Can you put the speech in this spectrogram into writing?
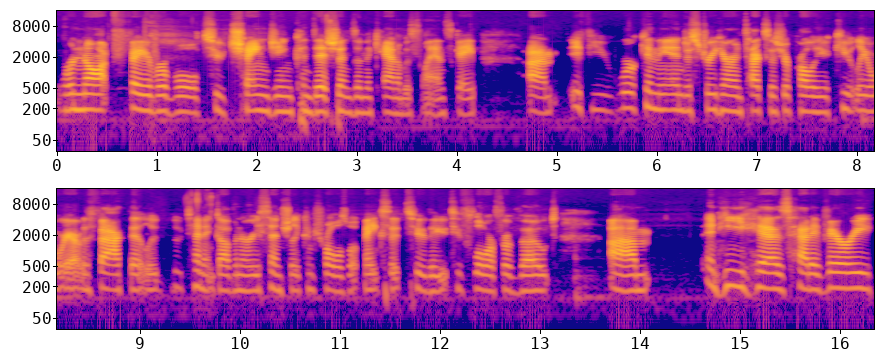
were not favorable to changing conditions in the cannabis landscape. Um, if you work in the industry here in Texas, you're probably acutely aware of the fact that L- Lieutenant Governor essentially controls what makes it to the to floor for vote, um, and he has had a very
